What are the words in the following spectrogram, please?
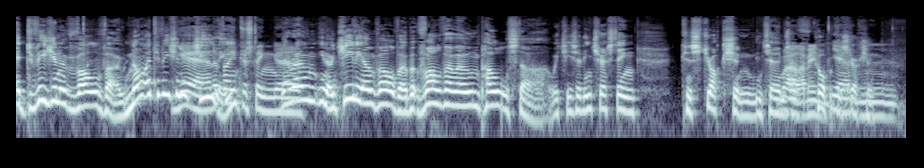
a division of Volvo, not a division Yeah, of they're Geely. very interesting. Uh, Their own, you know, Geely own Volvo, but Volvo own Polestar, which is an interesting construction in terms Well, of I mean, corporate yeah. construction. Mm,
